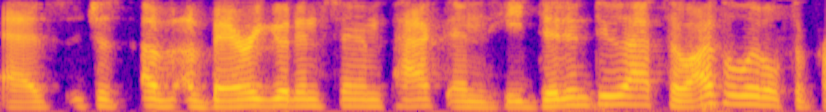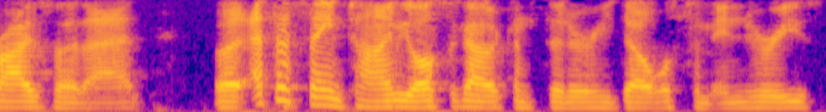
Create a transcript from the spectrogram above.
as just a, a very good instant impact, and he didn't do that. So I was a little surprised by that. But at the same time, you also got to consider he dealt with some injuries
